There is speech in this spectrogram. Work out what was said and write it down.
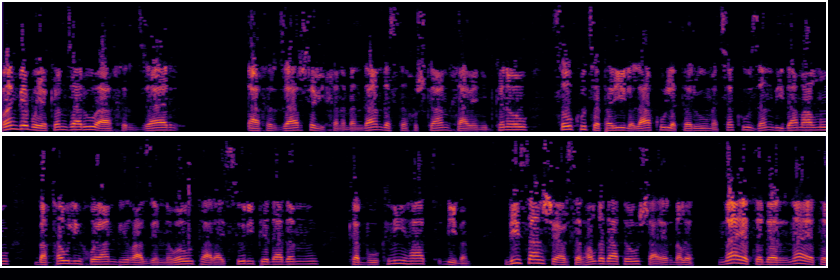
ڕەنگ بێ بۆ یەکەم جار و ئاخر جار ئاخر جار شەوی خەنەبەندان دەستە خوشکان خاوێنی بکەنەوە و سەوک و چەپەری لە لاق و لە تەر و مەچەک و زەندی داماڵن و بە قەولی خۆیان بیڕازێننەوە و تارای سووری پێدادەن و کە بووکنی هات بیبەن دیسان شعر سەر هەڵدەداتەوە و شاعر دەڵێت نایەتە دەر نایەتە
